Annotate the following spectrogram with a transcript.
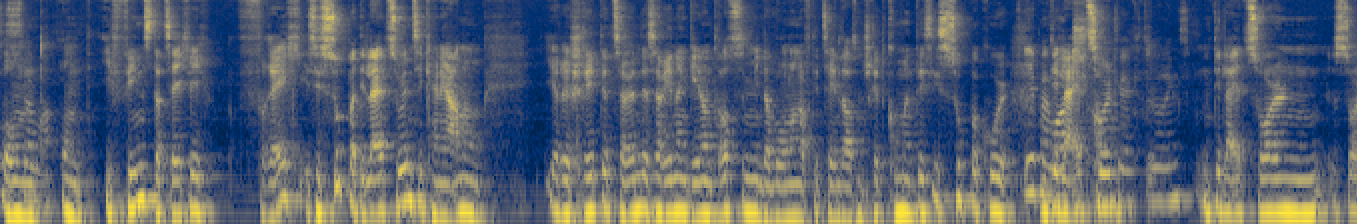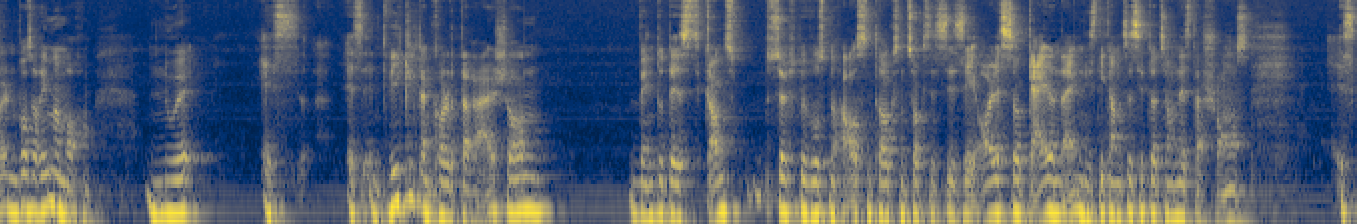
Und, so. und ich finde es tatsächlich frech. Es ist super, die Leute sollen sich, keine Ahnung, ihre Schritte zählen, das erinnern, gehen und trotzdem in der Wohnung auf die 10.000 Schritte kommen. Das ist super cool. Und die Leute sollen, und die Leute sollen, sollen was auch immer machen. Nur es, es entwickelt einen Kollateralschaden, wenn du das ganz selbstbewusst nach außen tragst und sagst, es ist eh alles so geil und eigentlich ist die ganze Situation jetzt eine Chance. Es,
